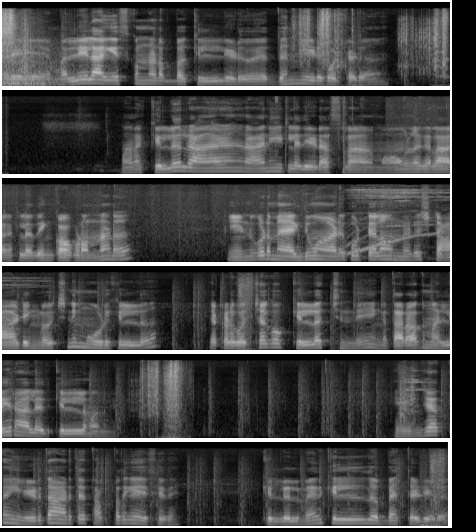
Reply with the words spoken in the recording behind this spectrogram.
మరి మళ్ళీ లాగేసుకున్నాడు అబ్బా కిల్లుడు. ఇద్దరిని ఈడు కొట్టాడు. మన కిల్లు రా రానియట్లేదు ఈడు అసలు. మామూలుగా లాగట్లేదు. ఇంకొకడు ఉన్నాడు. ఈయన కూడా మ్యాక్సిమం ఆడే కొట్టేలా ఉన్నాడు. స్టార్టింగ్లో వచ్చినాయి మూడు కిల్లు. ఇక్కడికి వచ్చాక ఒక కిల్ వచ్చింది. ఇంకా తర్వాత మళ్ళీ రాలేదు కిల్లు మనకి. ఏం చేస్తాం? ఈడితో ఆడితే తప్పదుగా వేసేది కిల్లుల మీద కిల్లు దొబ్బేస్తాడు వీడు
